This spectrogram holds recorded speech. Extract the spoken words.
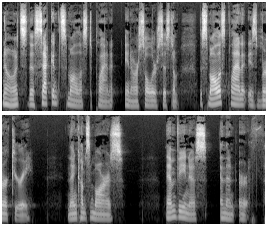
No, it's the second smallest planet in our solar system. The smallest planet is Mercury. And then comes Mars, then Venus, and then Earth.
